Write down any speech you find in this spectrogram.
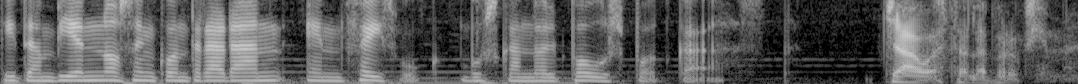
y también nos encontrarán en Facebook buscando el Post Podcast. Chao, hasta la próxima.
